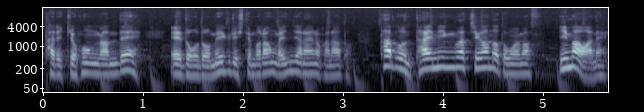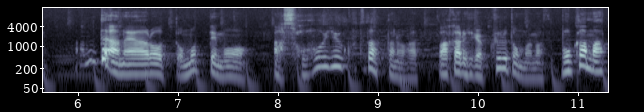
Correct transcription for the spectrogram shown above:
他力本願で堂々巡りしてもらうのがいいんじゃないのかなと。多分タイミングが違うんだと思います。今はねなんであの野郎と思ってもあそういうことだったのか。分かる日が来ると思います。僕は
